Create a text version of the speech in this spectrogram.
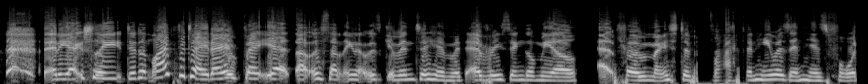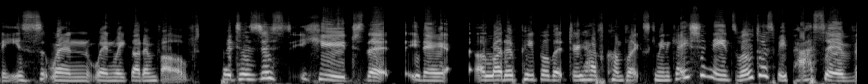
and he actually didn't like potato, but yet that was something that was given to him with every single meal uh, for most of his life. And he was in his 40s when, when we got involved, which is just huge that, you know, a lot of people that do have complex communication needs will just be passive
